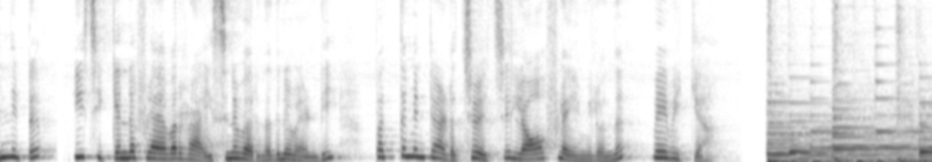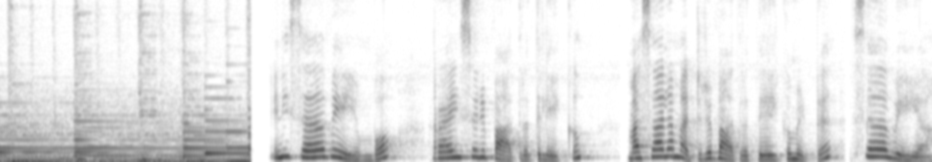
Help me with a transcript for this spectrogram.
എന്നിട്ട് ഈ ചിക്കന്റെ ഫ്ലേവർ റൈസിന് വരുന്നതിന് വേണ്ടി പത്ത് മിനിറ്റ് അടച്ചു വെച്ച് ലോ ഫ്ലെയിമിലൊന്ന് വേവിക്കുക. സെർവ് ചെയ്യുമ്പോൾ റൈസ് ഒരു പാത്രത്തിലേക്കും മസാല മറ്റൊരു പാത്രത്തിലേക്കും ഇട്ട് സെർവ് ചെയ്യുക.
